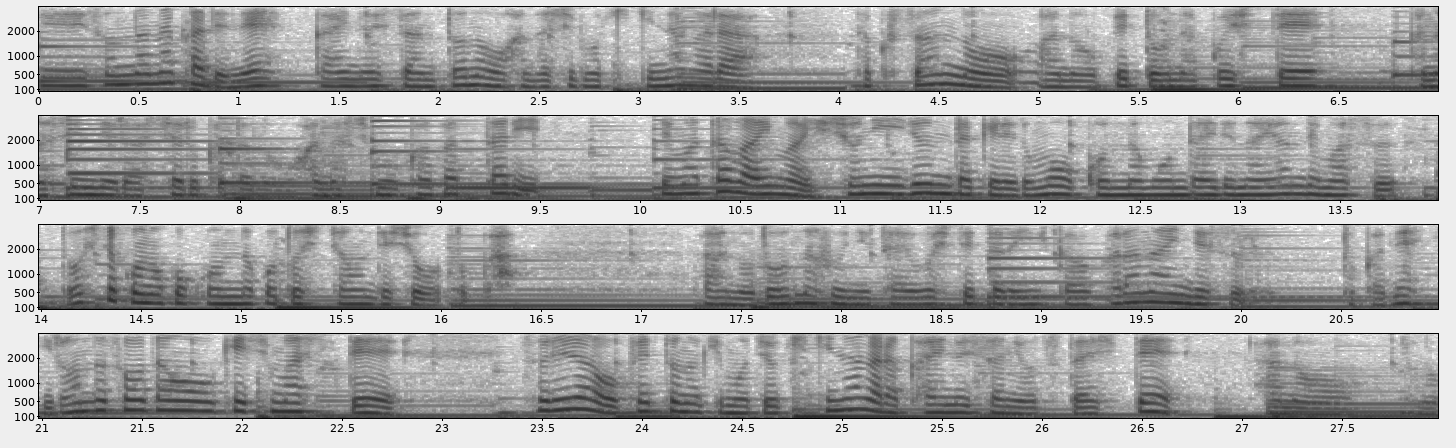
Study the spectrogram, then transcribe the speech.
でそんな中でね飼い主さんとのお話も聞きながらたくさんのあのペットを亡くして悲しんでらっしゃる方のお話も伺ったりでまたは今一緒にいるんだけれどもこんな問題で悩んでますどうしてこの子こんなことしちゃうんでしょうとかあのどんな風に対応してったらいいかわからないんですとかねいろんな相談をお受けしましてそれらをペットの気持ちを聞きながら飼い主さんにお伝えしてあのその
